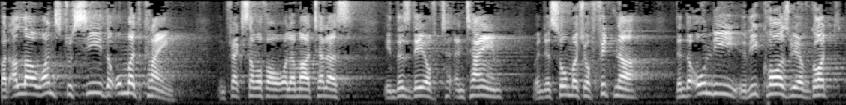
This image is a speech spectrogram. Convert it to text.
But Allah wants to see the ummah crying. In fact, some of our ulama tell us, in this day of t- and time, when there's so much of fitna, then the only recourse we have got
